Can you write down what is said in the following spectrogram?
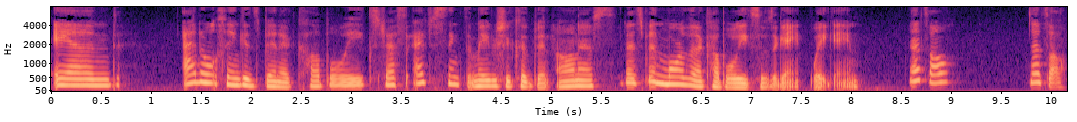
And I don't think it's been a couple weeks, Jessica. I just think that maybe she could have been honest. It's been more than a couple weeks of the gain, weight gain. That's all. That's all.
